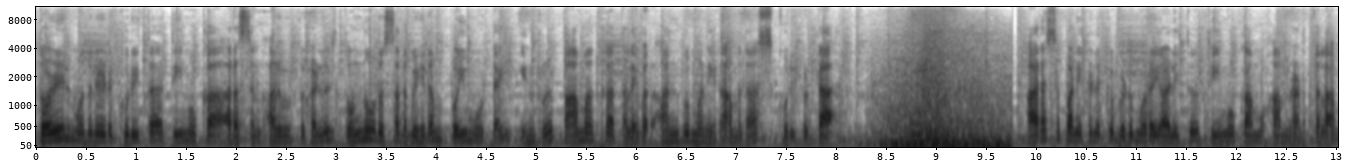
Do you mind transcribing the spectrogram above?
தொழில் முதலீடு குறித்த திமுக அரசின் அறிவிப்புகளில் தொண்ணூறு சதவிகிதம் பொய் மூட்டை என்று பாமக தலைவர் அன்புமணி ராமதாஸ் கூறியுள்ளார். அரசு பணிகளுக்கு விடுமுறை அளித்து திமுக முகாம் நடத்தலாம்.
